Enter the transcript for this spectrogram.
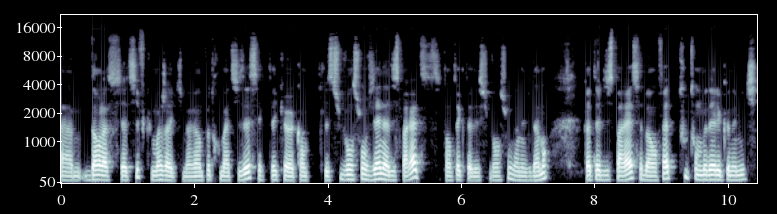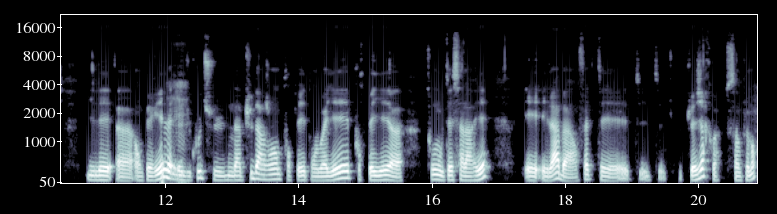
euh, dans l'associatif que moi j'avais, qui m'avait un peu traumatisé, c'était que quand les subventions viennent à disparaître, si tant est que tu as des subventions bien évidemment, quand elles disparaissent, et eh ben en fait tout ton modèle économique il est euh, en péril et mmh. du coup tu n'as plus d'argent pour payer ton loyer, pour payer ton ou tes salariés. Et, et, là, bah, en fait, tu peux plus agir, quoi, tout simplement.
